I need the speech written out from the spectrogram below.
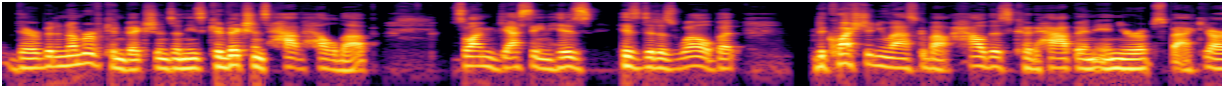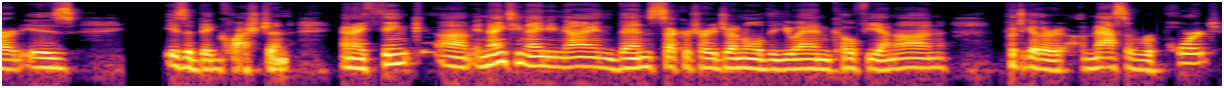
There have been a number of convictions, and these convictions have held up. So I'm guessing his his did as well. But the question you ask about how this could happen in Europe's backyard is is a big question. And I think um, in 1999, then Secretary General of the UN Kofi Annan put together a massive report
